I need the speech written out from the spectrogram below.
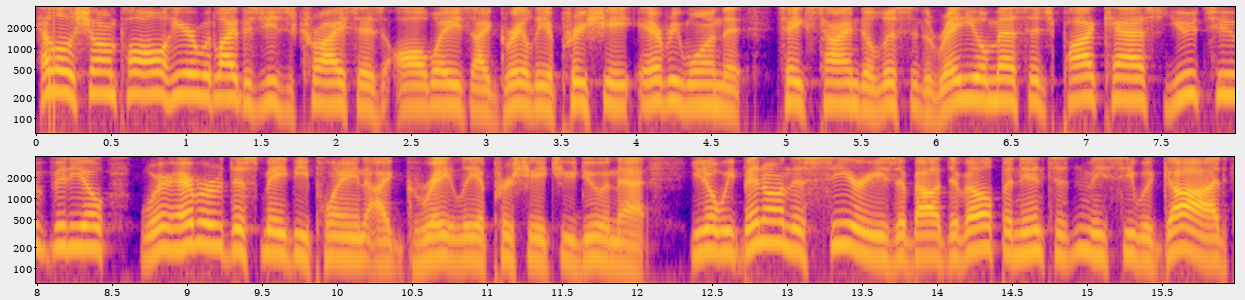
Hello, Sean Paul here with Life is Jesus Christ. As always, I greatly appreciate everyone that takes time to listen to the radio message, podcast, YouTube video, wherever this may be playing. I greatly appreciate you doing that. You know, we've been on this series about developing intimacy with God,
